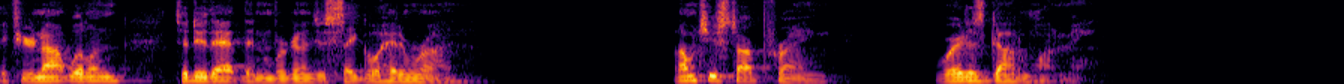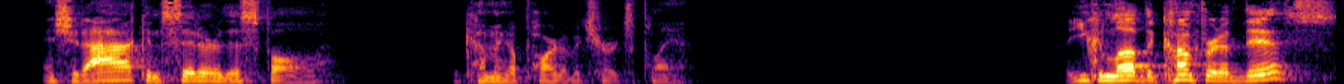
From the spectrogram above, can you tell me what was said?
If you're not willing to do that, then we're going to just say, go ahead and run. But I want you to start praying. Where does God want me? And should I consider this fall becoming a part of a church plant? You can love the comfort of this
